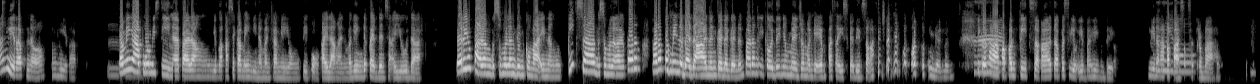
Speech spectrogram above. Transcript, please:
Ang hirap, no? Ang hirap. Mm, Kami nga po, Miss Tina, parang, di ba, kasi kami, hindi naman kami yung tipong kailangan maging dependent sa ayuda. Pero yung parang gusto mo lang din kumain ng pizza, gusto mo lang, parang, parang pag may nadadaanan ka na ganun, parang ikaw din yung medyo mag emphasize ka din sa kanila. ganun. Ikaw Correct. nakakapag-pizza ka, tapos yung iba hindi. Hindi Pero you nakakapasok sa know, trabaho. in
